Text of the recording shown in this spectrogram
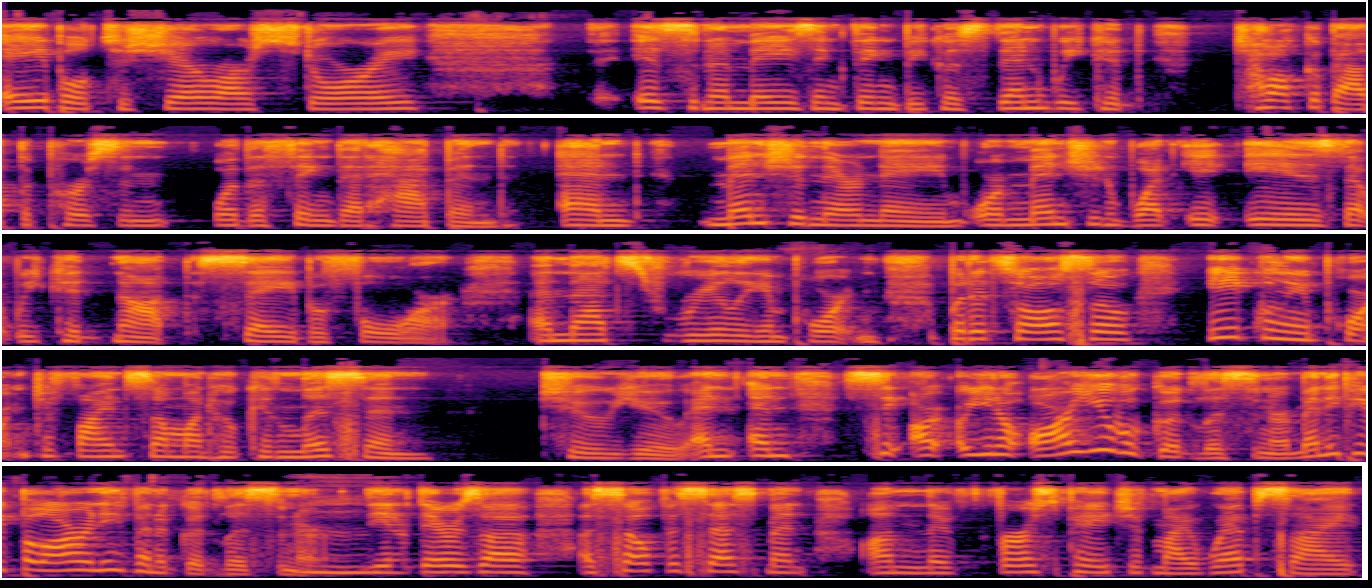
able to share our story, it's an amazing thing because then we could talk about the person or the thing that happened and mention their name or mention what it is that we could not say before. And that's really important. But it's also equally important to find someone who can listen to you. And and see are, you know are you a good listener? Many people aren't even a good listener. Mm. you know there's a, a self-assessment on the first page of my website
